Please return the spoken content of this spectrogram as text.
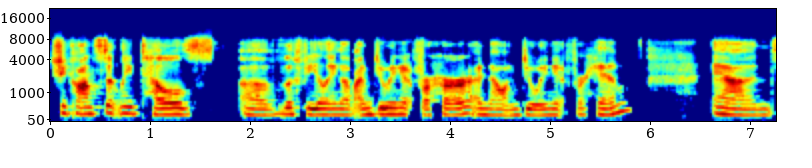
She constantly tells of the feeling of I'm doing it for her and now I'm doing it for him. And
